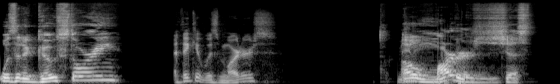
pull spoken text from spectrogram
Was it a ghost story? I think it was Martyrs. Oh, Martyrs is just.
